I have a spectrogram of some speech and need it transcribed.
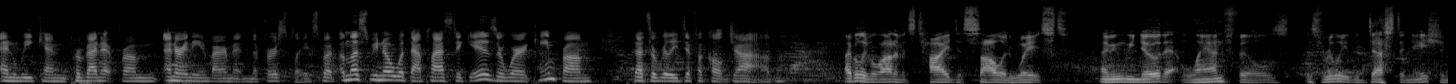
and we can prevent it from entering the environment in the first place. But unless we know what that plastic is or where it came from, that's a really difficult job. I believe a lot of it's tied to solid waste. I mean, we know that landfills is really the destination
